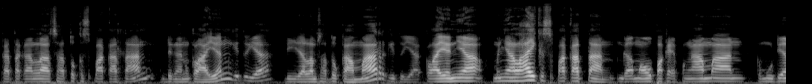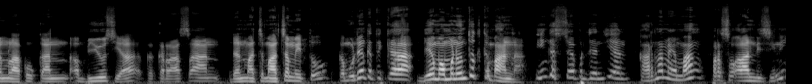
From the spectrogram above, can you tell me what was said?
katakanlah satu kesepakatan dengan klien gitu ya di dalam satu kamar gitu ya kliennya menyalahi kesepakatan nggak mau pakai pengaman kemudian melakukan abuse ya kekerasan dan macam-macam itu kemudian ketika dia mau menuntut ke mana ini nggak sesuai perjanjian karena memang persoalan di sini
